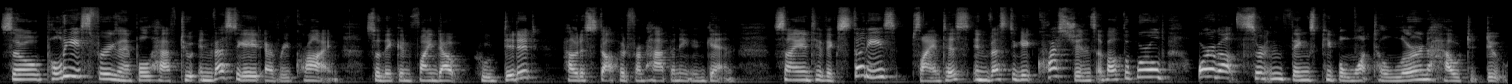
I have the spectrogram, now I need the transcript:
So police, for example, have to investigate every crime so they can find out who did it how to stop it from happening again. Scientific studies, scientists investigate questions about the world or about certain things people want to learn how to do.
